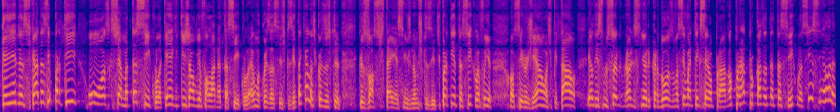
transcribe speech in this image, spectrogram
Caí nas escadas e parti um osso que se chama tacícula. Quem é que aqui já ouviu falar na tacícula? É uma coisa assim esquisita. Aquelas coisas que, que os ossos têm, assim, os nomes esquisitos. Parti a tacícula, fui ao cirurgião, ao hospital. Ele disse-me, olha, senhor Cardoso, você vai ter que ser operado. Operado por causa da tacícula? Sim, senhora.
